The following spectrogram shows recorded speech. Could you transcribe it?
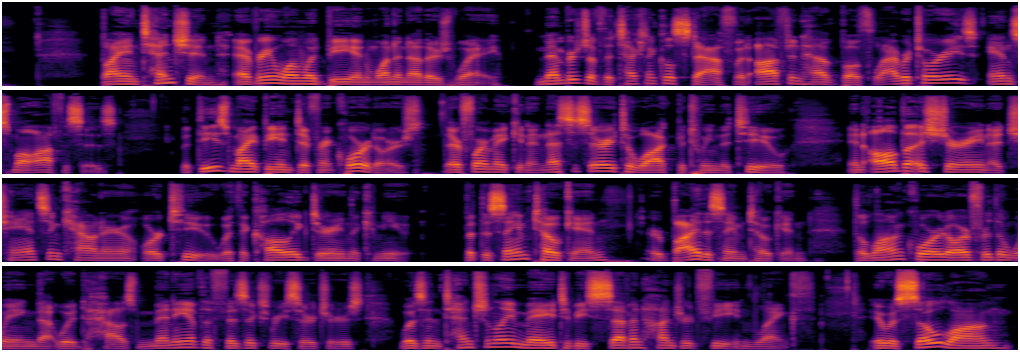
By intention, everyone would be in one another's way. Members of the technical staff would often have both laboratories and small offices, but these might be in different corridors, therefore making it necessary to walk between the two, and all but assuring a chance encounter or two with a colleague during the commute. But the same token, or by the same token, the long corridor for the wing that would house many of the physics researchers was intentionally made to be 700 feet in length. It was so long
